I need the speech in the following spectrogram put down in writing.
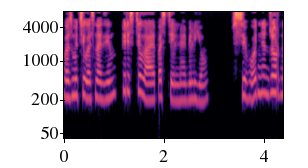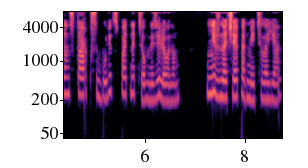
Возмутилась Надин, перестилая постельное белье. «Сегодня Джордан Старкс будет спать на темно-зеленом». Невзначай подметила я.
